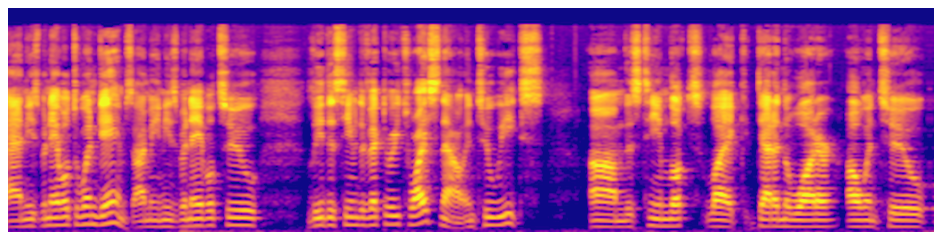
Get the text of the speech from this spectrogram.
And he's been able to win games. I mean, he's been able to lead this team to victory twice now in two weeks. Um, this team looked like dead in the water, 0 2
